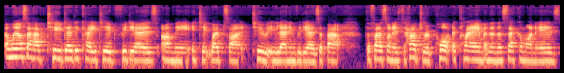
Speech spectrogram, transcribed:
And we also have two dedicated videos on the ITIC website, two e-learning videos about the first one is how to report a claim, and then the second one is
